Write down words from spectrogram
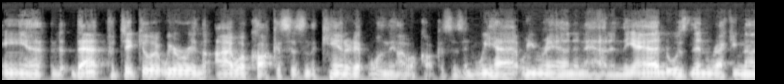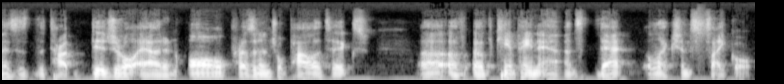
and that particular we were in the Iowa caucuses, and the candidate won the Iowa caucuses, and we had we ran an ad, and the ad was then recognized as the top digital ad in all presidential politics uh, of of campaign ads that election cycle.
